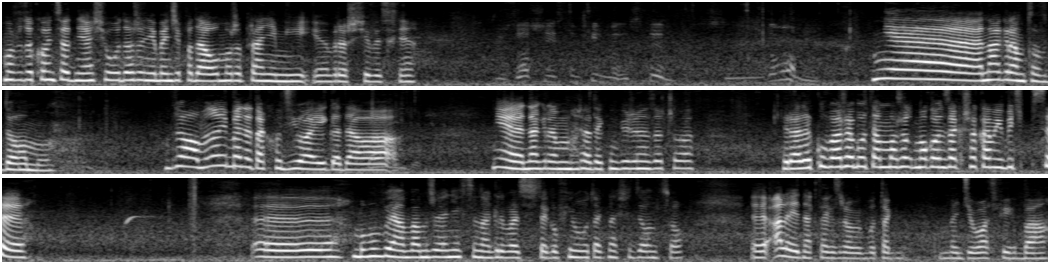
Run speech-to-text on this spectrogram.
może do końca dnia się uda, że nie będzie padało, może pranie mi e, wreszcie wyschnie. Już zacznij z tym filmem, z tym, z domami. Nie, nagram to w domu. W domu, no i będę tak chodziła i gadała. Nie, nagram, Radek mówi, że zaczęła. Radek uważa, bo tam może, mogą za krzakami być psy. Yy, bo mówiłam wam, że ja nie chcę nagrywać tego filmu tak na siedząco, Yy, ale jednak tak zrobię, bo tak będzie łatwiej chyba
